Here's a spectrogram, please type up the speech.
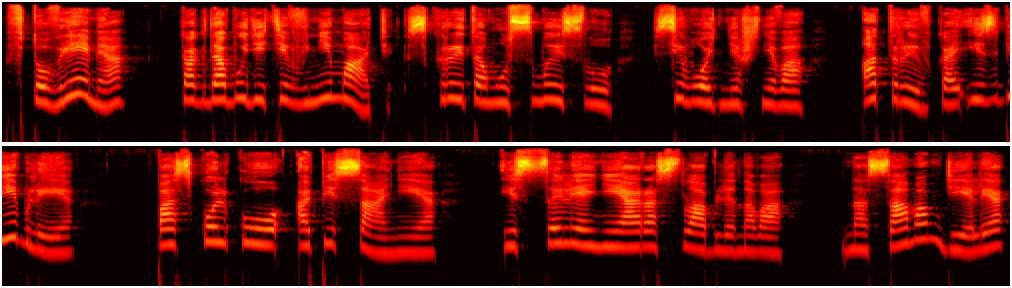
В то время, когда будете внимать скрытому смыслу сегодняшнего отрывка из Библии, поскольку описание исцеления расслабленного на самом деле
